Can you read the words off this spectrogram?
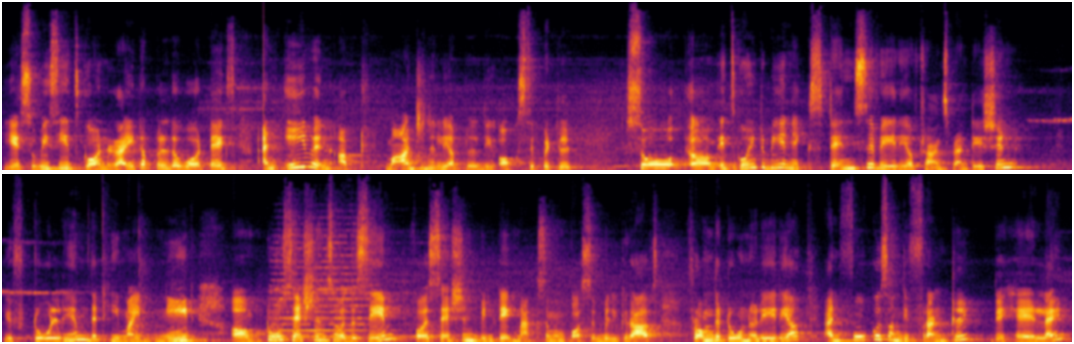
Yes so we see it's gone right up till the vertex and even up marginally up till the occipital. So um, it's going to be an extensive area of transplantation. You've told him that he might need um, two sessions for the same. First session will take maximum possible grafts from the donor area and focus on the frontal the hairline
